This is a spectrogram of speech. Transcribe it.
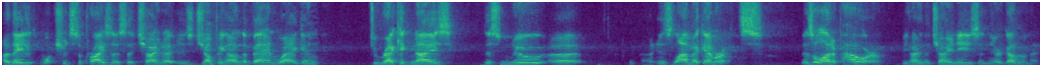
Are they what should surprise us that China is jumping on the bandwagon to recognize this new uh, Islamic Emirates? There's a lot of power behind the Chinese and their government.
